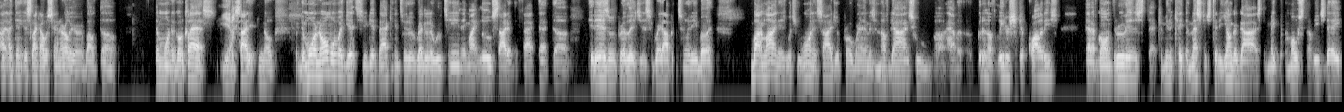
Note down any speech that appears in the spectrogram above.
I, I, think it's like I was saying earlier about uh, them wanting to go to class. Yeah, excited. You know, the more normal it gets, you get back into the regular routine. They might lose sight of the fact that uh, it is a privilege. It's a great opportunity, but bottom line is what you want inside your program is enough guys who uh, have a, good enough leadership qualities that have gone through this that communicate the message to the younger guys to make the most of each day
